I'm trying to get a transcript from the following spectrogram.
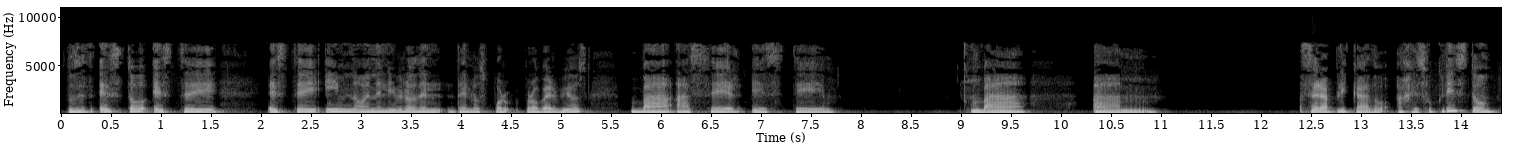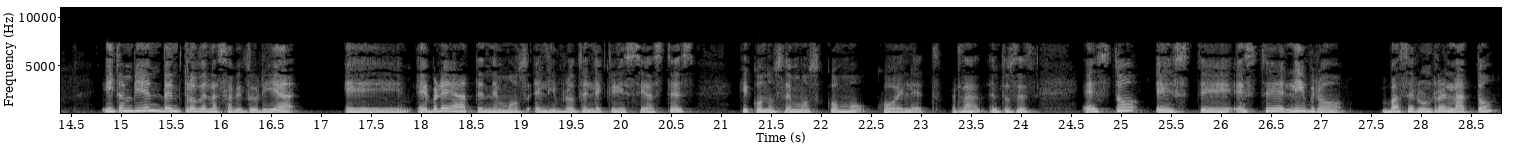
Entonces, esto, este, este himno en el libro de los proverbios va a ser este, va a ser aplicado a Jesucristo. Y también dentro de la sabiduría eh, hebrea tenemos el libro del Eclesiastes que conocemos como Coelet, ¿verdad? Entonces, esto, este, este libro va a ser un relato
